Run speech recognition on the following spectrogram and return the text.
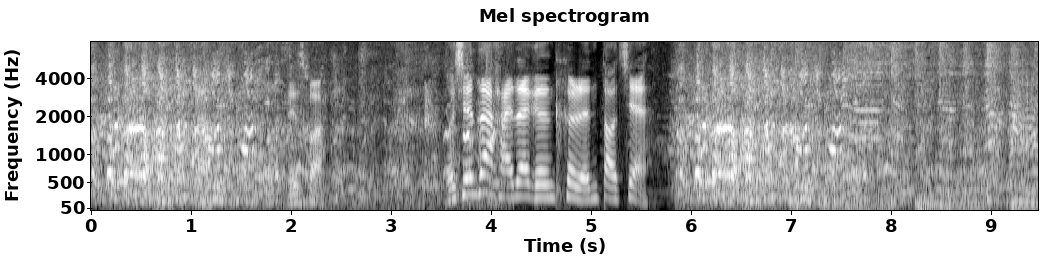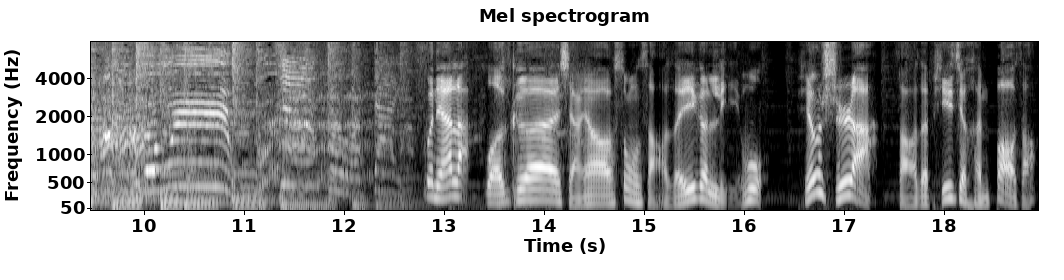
没错，我现在还在跟客人道歉。过年了，我哥想要送嫂子一个礼物。平时啊，嫂子脾气很暴躁，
